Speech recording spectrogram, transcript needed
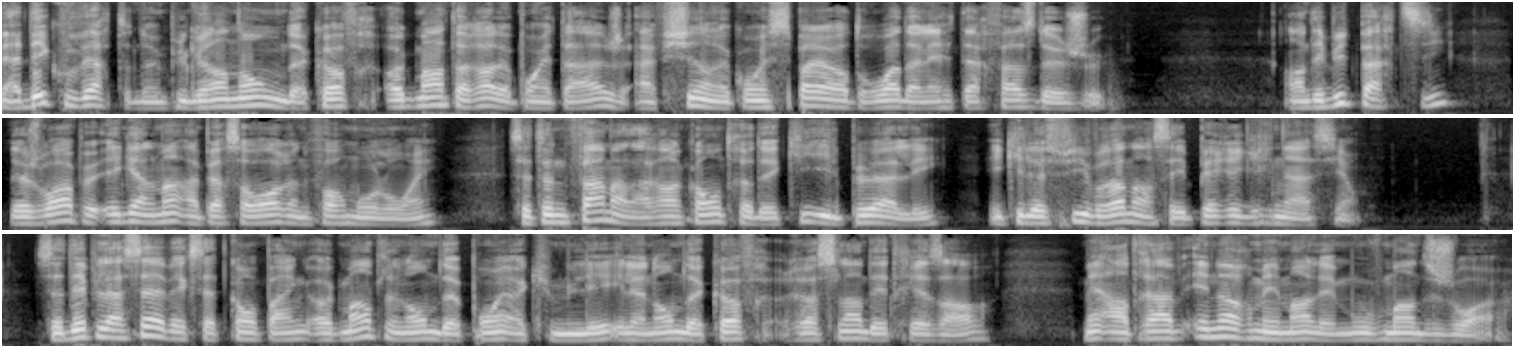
La découverte d'un plus grand nombre de coffres augmentera le pointage affiché dans le coin supérieur droit de l'interface de jeu. En début de partie, le joueur peut également apercevoir une forme au loin. C'est une femme à la rencontre de qui il peut aller, et qui le suivra dans ses pérégrinations. Se déplacer avec cette compagne augmente le nombre de points accumulés et le nombre de coffres recelant des trésors, mais entrave énormément le mouvement du joueur.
